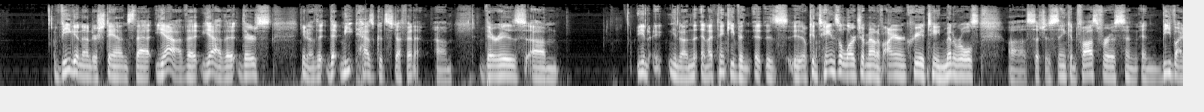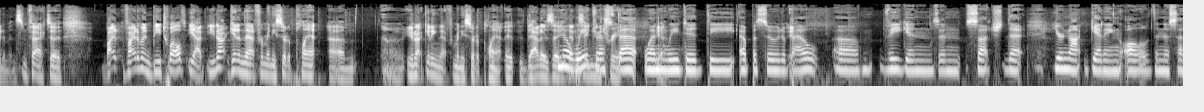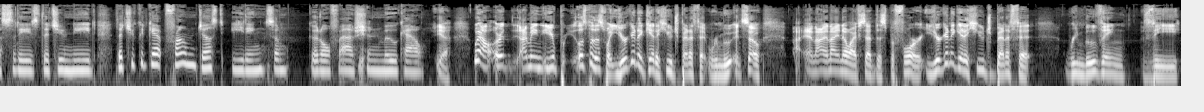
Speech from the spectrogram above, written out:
vegan understands that yeah that yeah that there's you know that, that meat has good stuff in it um, there is um, you know, you know, and, I think even it is it contains a large amount of iron, creatine, minerals uh, such as zinc and phosphorus, and, and B vitamins. In fact, uh, vitamin B twelve, yeah, you're not getting that from any sort of plant. Um, uh, you're not getting that from any sort of plant. It, that is a no, that is we addressed nutrient. that when Yeah. we did the episode about um, vegans and such. That you're not getting all of the necessities that you need that you could get from just eating some good old fashioned moo cow. Yeah. Well, or I mean, you're let's put it this way: you're going to get a huge benefit. Remove and so, and I and I know I've said this before. You're going to get a huge benefit removing the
